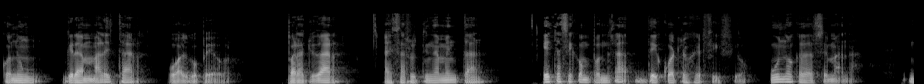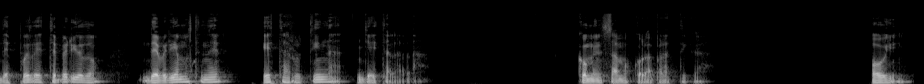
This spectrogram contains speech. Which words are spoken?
con un gran malestar o algo peor. Para ayudar a esa rutina mental, esta se compondrá de cuatro ejercicios, uno cada semana. Después de este periodo, deberíamos tener esta rutina ya instalada. Comenzamos con la práctica. Hoy,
